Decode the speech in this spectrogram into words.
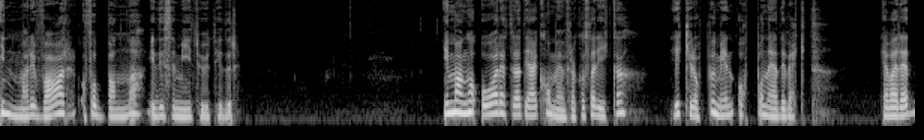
innmari var og forbanna i disse metoo-tider. I mange år etter at jeg kom hjem fra Costa Rica, gikk kroppen min opp og ned i vekt. Jeg var redd,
